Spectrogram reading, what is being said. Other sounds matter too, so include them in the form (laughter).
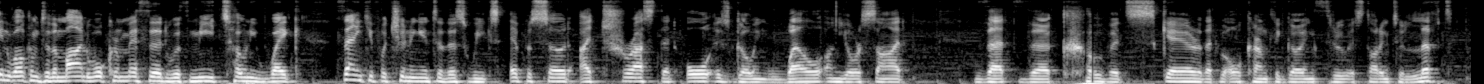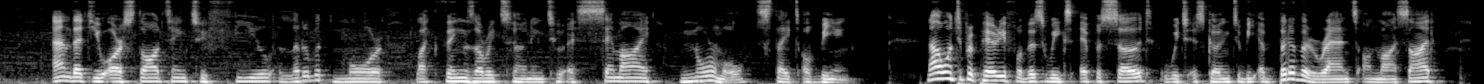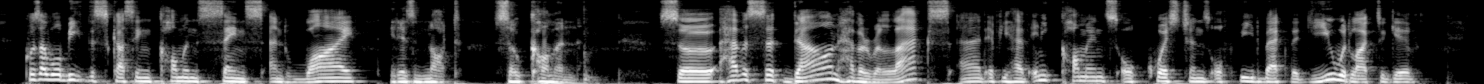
And welcome to the Mindwalker Method with me, Tony Wake. Thank you for tuning into this week's episode. I trust that all is going well on your side, that the COVID scare that we're all currently going through is starting to lift, and that you are starting to feel a little bit more like things are returning to a semi normal state of being. Now, I want to prepare you for this week's episode, which is going to be a bit of a rant on my side, because I will be discussing common sense and why it is not so common. So have a sit down, have a relax, and if you have any comments or questions or feedback that you would like to give,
